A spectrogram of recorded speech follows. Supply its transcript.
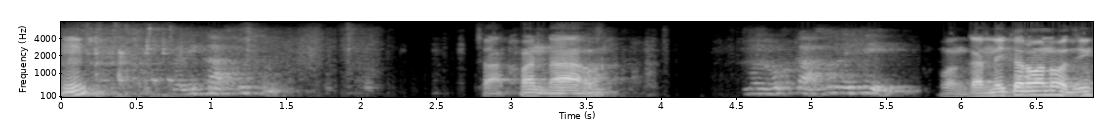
હમ? ચાખવા ના આવે. વઘાર નહીં કરવાનો હજી?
